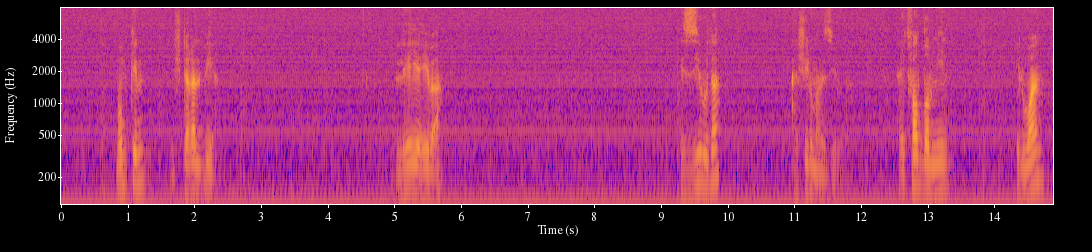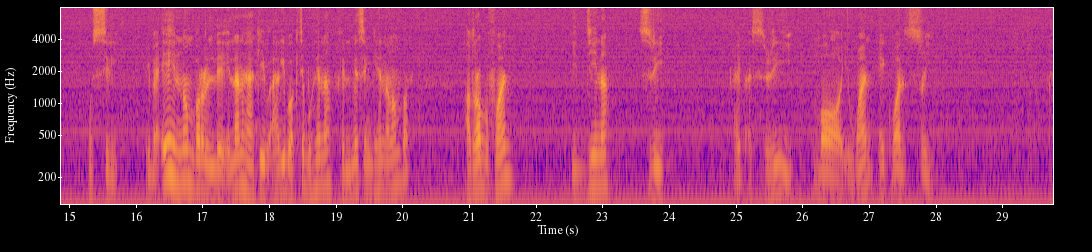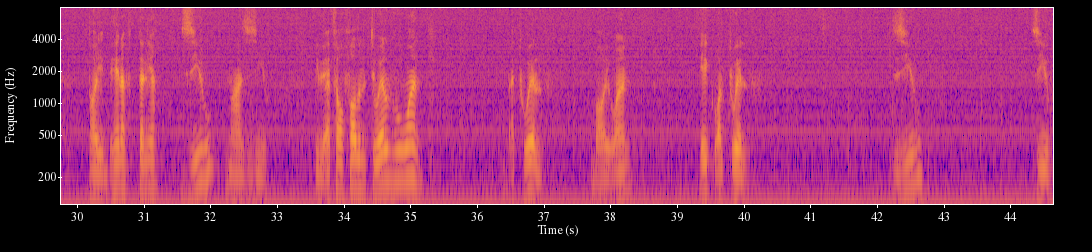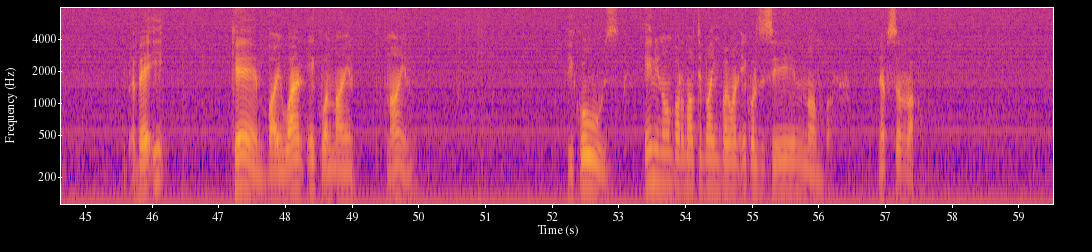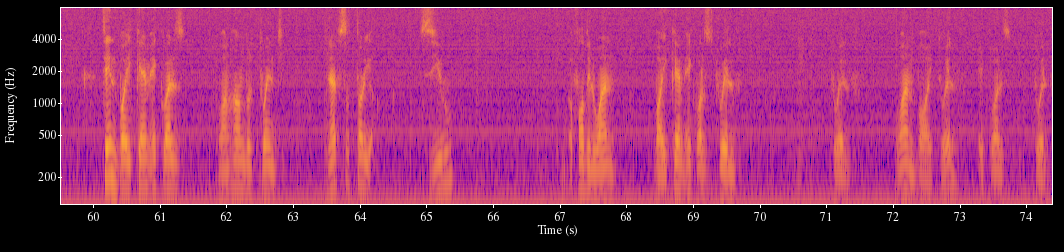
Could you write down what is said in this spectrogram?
ممكن نشتغل بيها. اللي هي إيه بقى؟ ال zero ده هشيله مع ال zero ده. هيتفضل مين؟ ال1 وال3 يبقى إيه ال number اللي, اللي أنا هجيب هجيبه واكتبه هنا في ال missing هنا number اضربه في 1 يدينا 3 هيبقى 3 by 1 equals 3 طيب هنا في التانية 0 مع ال zero يبقى فاضل 12 و 1 يبقى 12 by 1 equal 12 0 0 يبقى باقي كام؟ by 1 equal 9 9 because any number multiplying by 1 equals the same number. نفس الرقم. 10 by كام equals 120 بنفس الطريقة. 0 يبقى فاضل 1 by كام equals 12 12 1 by 12 equals 12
